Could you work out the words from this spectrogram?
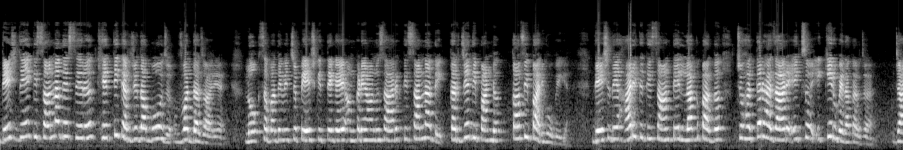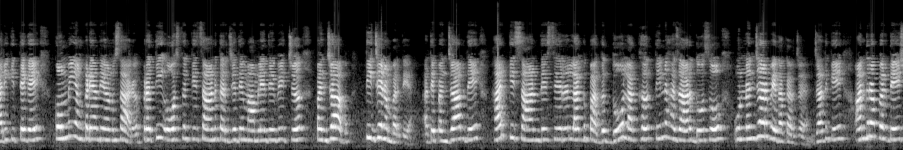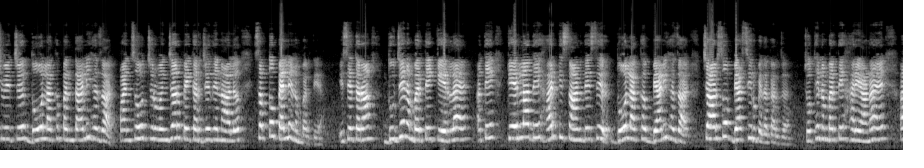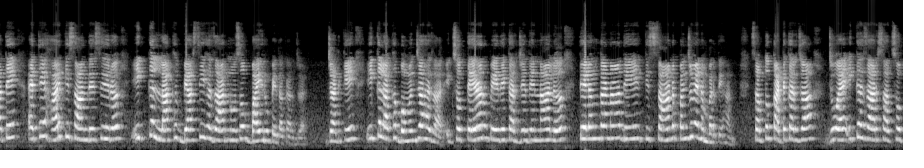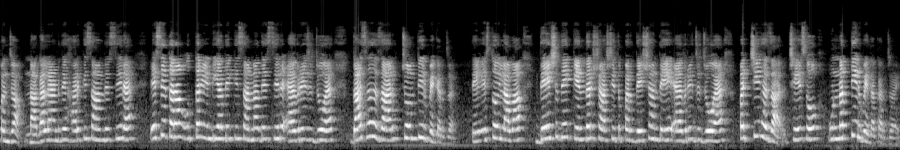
ਦੇਸ਼ ਦੇ ਕਿਸਾਨਾਂ ਦੇ ਸਿਰ ਖੇਤੀ ਕਰਜ਼ੇ ਦਾ ਬੋਝ ਵੱਧਦਾ ਜਾ ਰਿਹਾ ਹੈ। ਲੋਕ ਸਭਾ ਦੇ ਵਿੱਚ ਪੇਸ਼ ਕੀਤੇ ਗਏ ਅੰਕੜਿਆਂ ਅਨੁਸਾਰ ਕਿਸਾਨਾਂ ਤੇ ਕਰਜ਼ੇ ਦੀ ਪੰਡ ਕਾਫੀ ਭਾਰੀ ਹੋ ਗਈ ਹੈ। ਦੇਸ਼ ਦੇ ਹਰ ਇੱਕ ਕਿਸਾਨ ਤੇ ਲਗਭਗ 74121 ਰੁਪਏ ਦਾ ਕਰਜ਼ਾ ਹੈ। ਜਾਰੀ ਕੀਤੇ ਗਏ ਕੌਮੀ ਅੰਕੜਿਆਂ ਦੇ ਅਨੁਸਾਰ ਪ੍ਰਤੀ ਔਸਤ ਕਿਸਾਨ ਕਰਜ਼ੇ ਦੇ ਮਾਮਲੇ ਦੇ ਵਿੱਚ ਪੰਜਾਬ ਤੀਜੇ ਨੰਬਰ ਤੇ ਹੈ। ਅਤੇ ਪੰਜਾਬ ਦੇ ਹਰ ਕਿਸਾਨ ਦੇ ਸਿਰ ਲਗਭਗ 2,03,249 ਰੁਪਏ ਦਾ ਕਰਜ਼ਾ ਹੈ ਜਦ ਕਿ ਆਂਧਰਾ ਪ੍ਰਦੇਸ਼ ਵਿੱਚ 2,45,554 ਰੁਪਏ ਕਰਜ਼ੇ ਦੇ ਨਾਲ ਸਭ ਤੋਂ ਪਹਿਲੇ ਨੰਬਰ ਤੇ ਹੈ। ਇਸੇ ਤਰ੍ਹਾਂ ਦੂਜੇ ਨੰਬਰ ਤੇ ਕੇਰਲਾ ਹੈ ਅਤੇ ਕੇਰਲਾ ਦੇ ਹਰ ਕਿਸਾਨ ਦੇ ਸਿਰ 2,42,482 ਰੁਪਏ ਦਾ ਕਰਜ਼ਾ ਹੈ। ਚੌਥੇ ਨੰਬਰ ਤੇ ਹਰਿਆਣਾ ਹੈ ਅਤੇ ਇੱਥੇ ਹਰ ਕਿਸਾਨ ਦੇ ਸਿਰ 1,82,922 ਰੁਪਏ ਦਾ ਕਰਜ਼ਾ ਹੈ। ਜਦ ਕਿ 1,52,113 ਰੁਪਏ ਦੇ ਕਰਜ਼ੇ ਦੇ ਨਾਲ ਤੇਲੰਗਾਨਾ ਦੇ ਕਿਸਾਨ ਪੰਜਵੇਂ ਨੰਬਰ ਤੇ ਹਨ। ਸਭ ਤੋਂ ਘੱਟ ਕਰਜ਼ਾ ਜੋ ਹੈ 1750 ਨਾਗਾਲੈਂਡ ਦੇ ਹਰ ਕਿਸਾਨ ਦੇ ਸਿਰ ਹੈ। ਇਸੇ ਤਰ੍ਹਾਂ ਉੱਤਰ ਇੰਡੀਆ ਦੇ ਕਿਸਾਨਾਂ ਦੇ ਸਿਰ ਐਵਰੇਜ ਜੋ ਹੈ 10034 ਰੁਪਏ ਕਰਜ਼ਾ ਹੈ। ਤੇ ਇਸ ਤੋਂ ਇਲਾਵਾ ਦੇਸ਼ ਦੇ ਕੇਂਦਰ ਸ਼ਾਸਿਤ ਪ੍ਰਦੇਸ਼ਾਂ ਤੇ ਐਵਰੇਜ ਜੋ ਹੈ 25629 ਰੁਪਏ ਦਾ ਕਰਜ਼ਾ ਹੈ।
